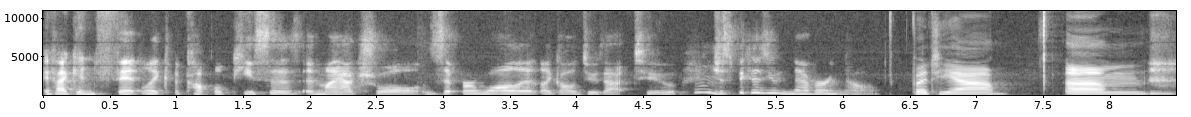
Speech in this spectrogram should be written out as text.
if I can fit like a couple pieces in my actual zipper wallet, like I'll do that too. Hmm. Just because you never know. But yeah, um,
